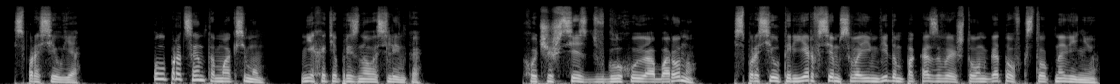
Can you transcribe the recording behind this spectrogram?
— спросил я. «Полпроцента максимум», — нехотя призналась Линка. «Хочешь сесть в глухую оборону?» — спросил терьер всем своим видом, показывая, что он готов к столкновению.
